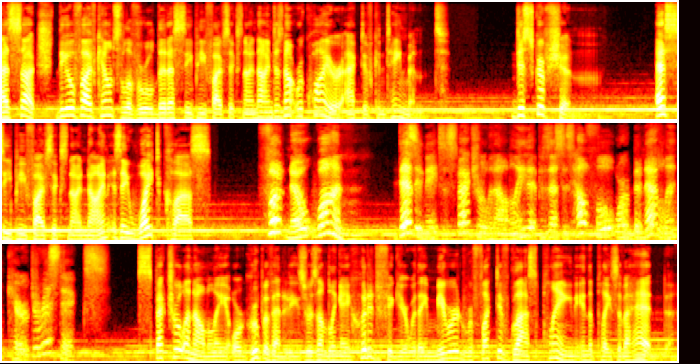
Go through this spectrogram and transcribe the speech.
As such, the O5 Council have ruled that SCP 5699 does not require active containment. Description SCP 5699 is a white class. Footnote 1 designates a spectral anomaly that possesses helpful or benevolent characteristics spectral anomaly or group of entities resembling a hooded figure with a mirrored reflective glass plane in the place of a head.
